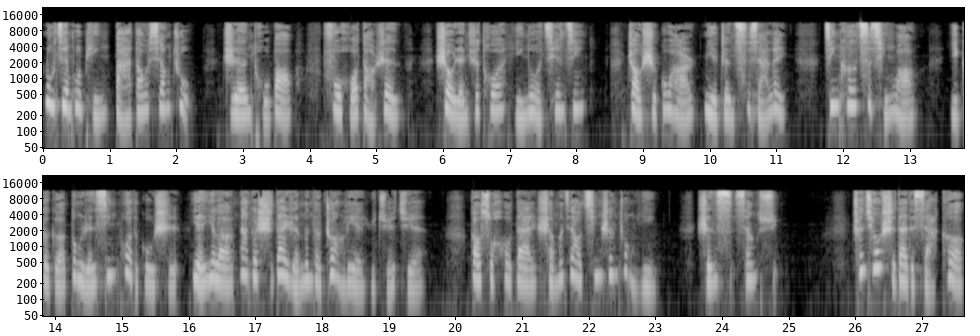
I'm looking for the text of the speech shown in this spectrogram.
路见不平拔刀相助，知恩图报，复活导刃。受人之托，一诺千金；赵氏孤儿，聂政刺侠泪；荆轲刺秦王，一个个动人心魄的故事，演绎了那个时代人们的壮烈与决绝，告诉后代什么叫轻身重义，生死相许。春秋时代的侠客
